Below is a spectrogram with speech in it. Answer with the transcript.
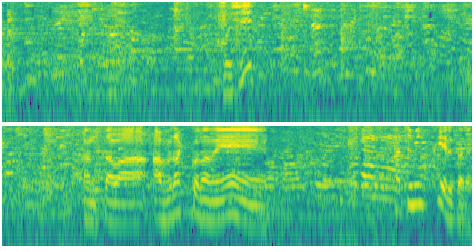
美味しい？あんたは脂っこだね。蜂蜜つけるそれい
